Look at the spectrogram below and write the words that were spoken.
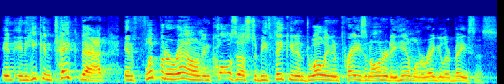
and, and He can take that and flip it around and cause us to be thinking and dwelling in praise and honor to Him on a regular basis.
